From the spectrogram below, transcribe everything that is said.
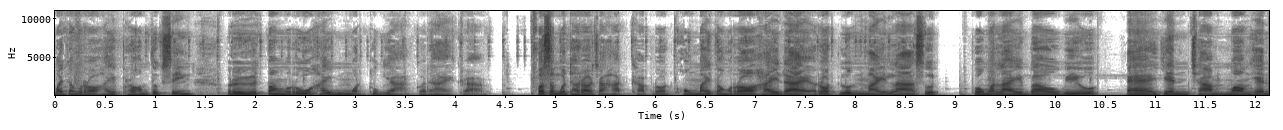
ไม่ต้องรอให้พร้อมทุกสิ่ง หรือต้องรู้ให้หมดทุกอย่างก็ได้ครับ เพราะสมมติถ้าเราจะหัดขับรถคงไม่ต้องรอให้ได้รถรุ่นใหม่ล่าสุด พวงมาลัยเบาวิว แอร์เย็นฉ่ำมองเห็น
